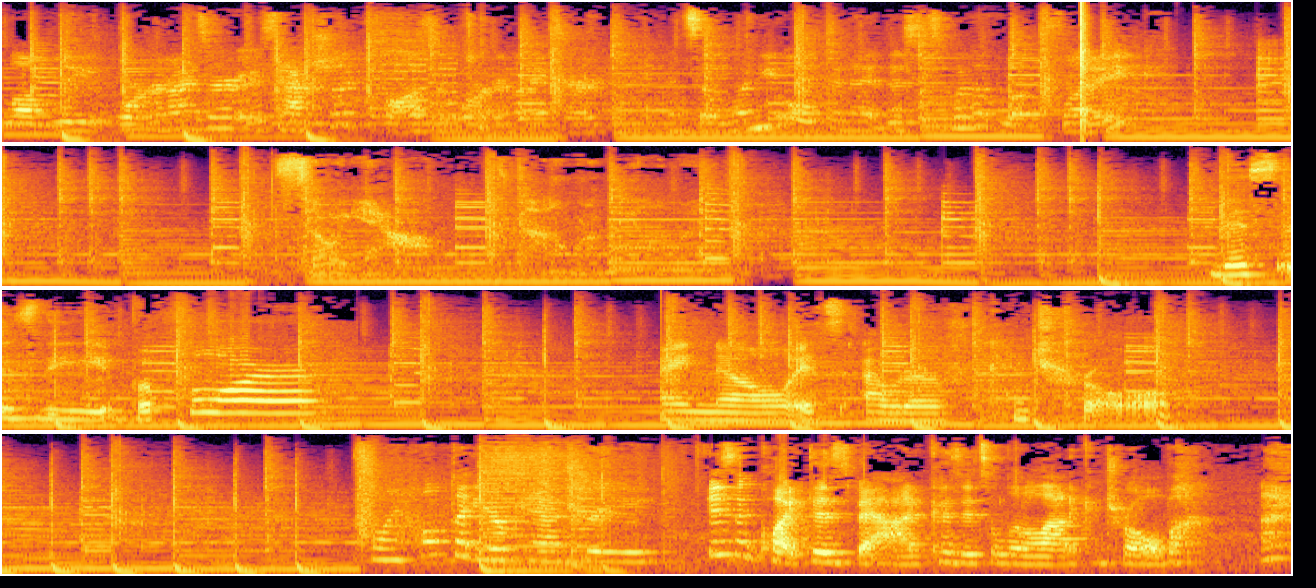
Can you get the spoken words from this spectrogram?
lovely organizer. It's actually a closet organizer. And so when you open it, this is what it looks like. So yeah, it's kind of what I'm dealing with. This is the before. I know it's out of control. Your pantry isn't quite this bad because it's a little out of control, but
